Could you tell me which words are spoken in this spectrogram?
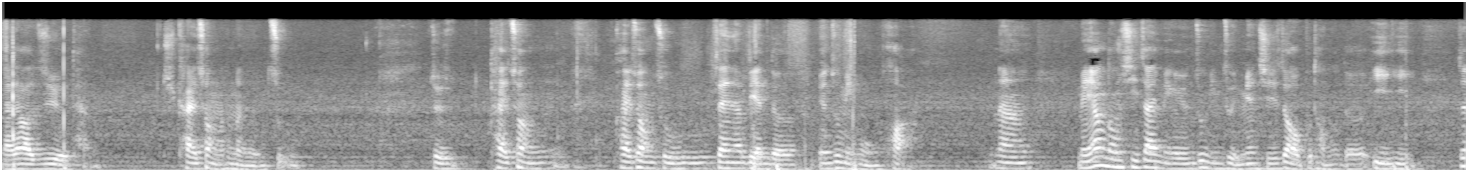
来到日月潭，去开创了他们的族，就是开创。开创出在那边的原住民文化，那每样东西在每个原住民族里面其实都有不同的意义。这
